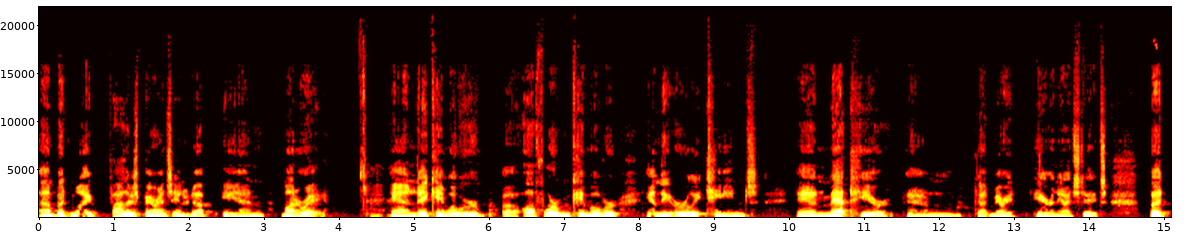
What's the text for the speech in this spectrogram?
Um, but my father's parents ended up in Monterey. And they came over, uh, all four of them came over in the early teens and met here and got married here in the United States. But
